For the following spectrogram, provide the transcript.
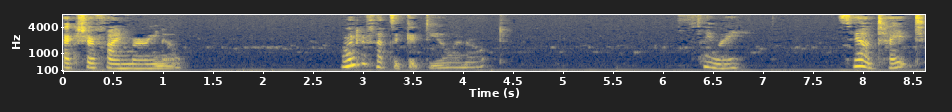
Extra fine merino. I wonder if that's a good deal or not. Anyway, see how tight,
